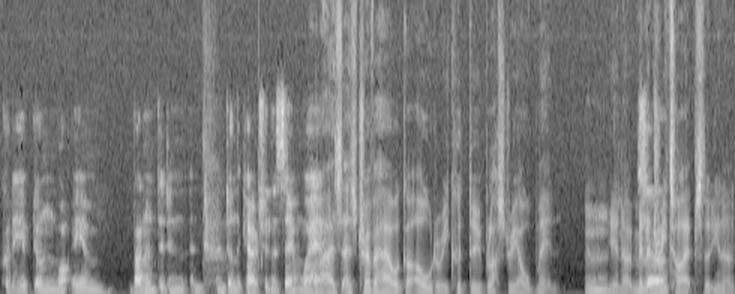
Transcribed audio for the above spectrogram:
could he have done what Ian Bannen did in, and, and done the character in the same way? As as Trevor Howard got older, he could do blustery old men. Mm. You know, military So- types that you know.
